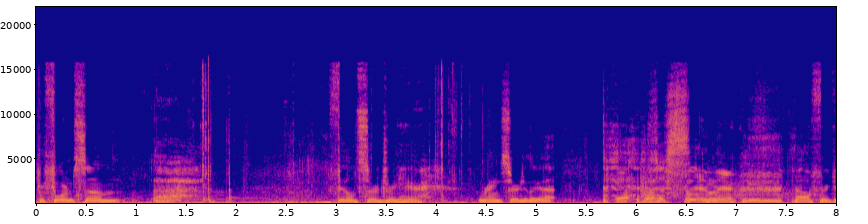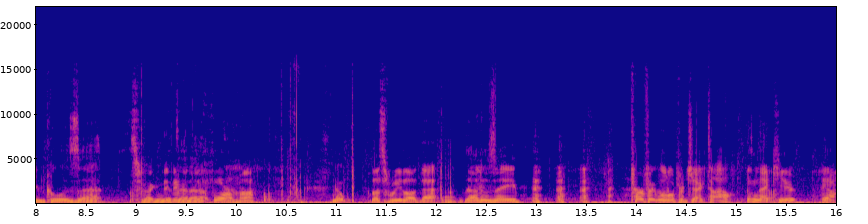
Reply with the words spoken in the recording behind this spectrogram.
Perform some uh, field surgery here. Rain surgery. Look at that. Yeah. Just sitting there. How freaking cool is that? Let's see if I can get Didn't that even out. deform, huh? Nope. Let's reload that. That is a perfect little projectile. Isn't that cute? Yeah.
